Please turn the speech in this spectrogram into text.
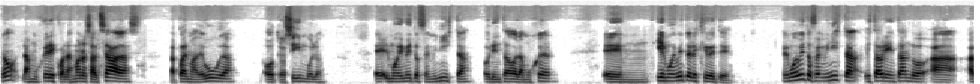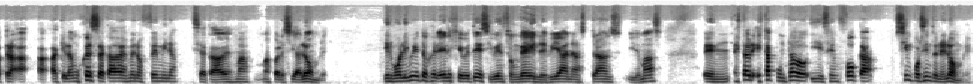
¿no? Las mujeres con las manos alzadas, la palma de Buda, otro símbolo, el movimiento feminista orientado a la mujer em, y el movimiento LGBT. El movimiento feminista está orientando a, que la mujer sea cada vez menos fémina, sea cada vez más, parecida al hombre. Y el movimiento LGBT, si bien son gays, lesbianas, trans y demás, em, está, está, apuntado y se enfoca 100% en el hombre.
